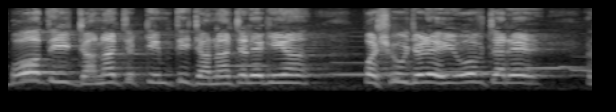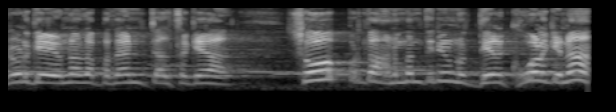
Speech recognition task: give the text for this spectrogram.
ਬਹੁਤ ਹੀ ਜਾਨਾਂ ਚ ਕੀਮਤੀ ਜਾਨਾਂ ਚਲੇ ਗਈਆਂ। ਪਸ਼ੂ ਜਿਹੜੇ ਸੀ ਉਹ ਵਿਚਾਰੇ ਰੁੜ ਗਏ। ਉਹਨਾਂ ਦਾ ਪਤਾ ਨਹੀਂ ਚੱਲ ਸਕਿਆ। ਸੋ ਪ੍ਰਧਾਨ ਮੰਤਰੀ ਨੂੰ ਦਿਲ ਖੋਲ ਕੇ ਨਾ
